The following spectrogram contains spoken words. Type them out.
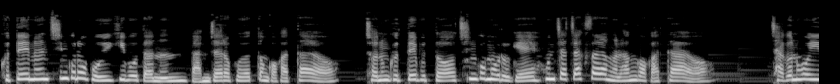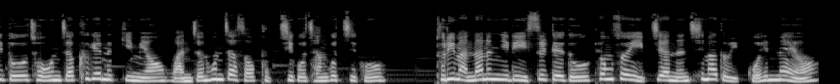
그때는 친구로 보이기보다는 남자로 보였던 것 같아요. 저는 그때부터 친구 모르게 혼자 짝사랑을 한 것 같아요. 작은 호의도 저 혼자 크게 느끼며 완전 혼자서 북치고 장구치고 둘이 만나는 일이 있을 때도 평소에 입지 않는 치마도 입고 했네요.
